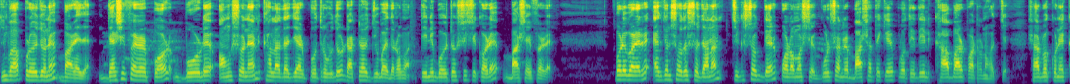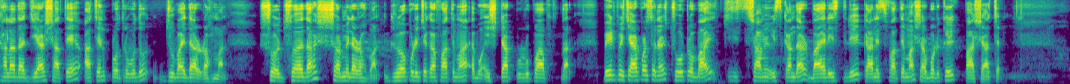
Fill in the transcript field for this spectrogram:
কিংবা প্রয়োজনে বাড়িয়ে দেন। দেশে ফেরার পর বোর্ডে অংশ নেন খালাদা জিয়ার পুত্রবধূ ডাক্তার জুবাইদুর রহমান। তিনি বৈঠক শেষে করে বাসায় ফেরেন। পরিবারের একজন সদস্য জানান, চিকিৎসকদের পরামর্শে গুলশানের বাসা থেকে প্রতিদিন খাবার পাঠানো হচ্ছে। সার্বক্ষণিক খালাদা জিয়ার সাথে আছেন পুত্রবধূ জুবাইদার রহমান। সৈয়দা শর্মিলা রহমান, গৃহপরিচারিকা ফাতেমা এবং স্টাফ রূপা আক্তার বিএনপি চেয়ারপারসনের ছোট ভাই স্বামী ইস্কান্দার, ভাইয়ের স্ত্রী কানিস ফাতেমা সার্বক্ষণিক পাশে আছেন।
